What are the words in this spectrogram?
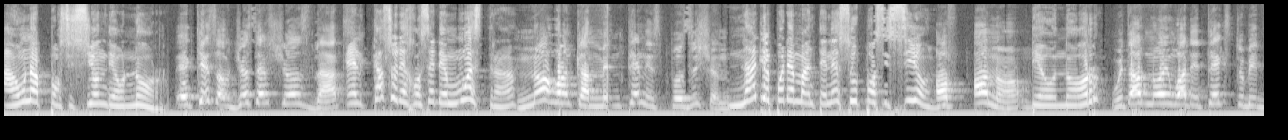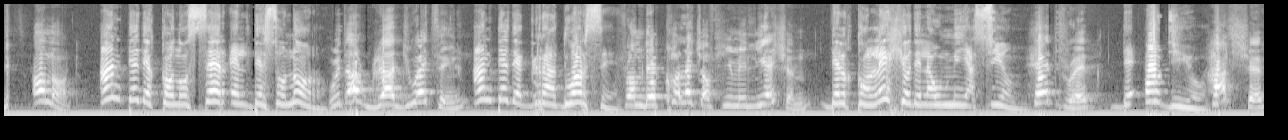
A una posición de honor. The case of Joseph shows that El caso de José demuestra no one can maintain his position nadie puede mantener su posición of honor de honor without knowing what it takes to be dishonored, antes de conocer el deshonor, without graduating antes de graduarse from the college of humiliation, del colegio de la humillación, hatred, de odio, hardship,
